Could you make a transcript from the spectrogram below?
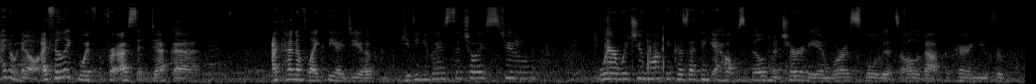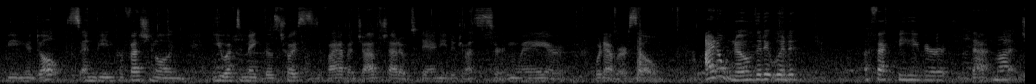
I don't know. I feel like with for us at DECA, I kind of like the idea of giving you guys the choice to wear what you want because I think it helps build maturity and we're a school that's all about preparing you for being adults and being professional and you have to make those choices. If I have a job shadow today, I need to dress a certain way or whatever. So I don't know that it would affect behavior that much,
